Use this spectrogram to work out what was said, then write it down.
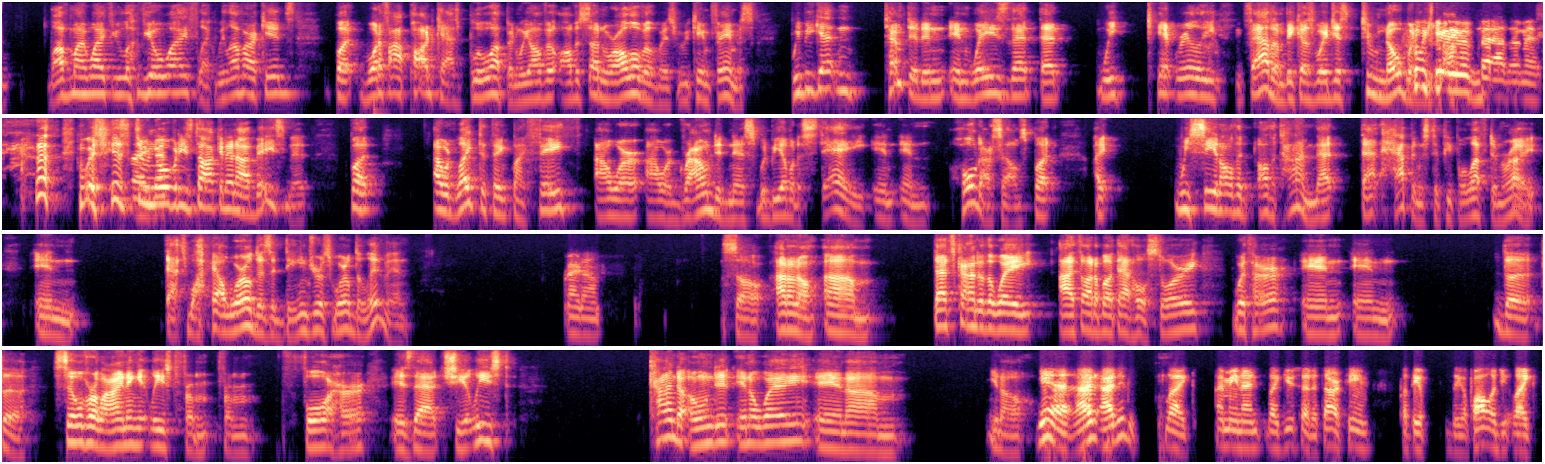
love my wife you love your wife like we love our kids but what if our podcast blew up and we all, all of a sudden we're all over the place we became famous we'd be getting tempted in in ways that that we can't really fathom because we're just too nobody we can't even fathom it. which is Right, two nobody's talking in our basement. But I would like to think my faith, our our groundedness would be able to stay and and hold ourselves. But I we see it all the all the time that that happens to people left and right. And that's why our world is a dangerous world to live in. Right on. So I don't know. Um, that's kind of the way I thought about that whole story with her, and and the the silver lining, at least from from for her, is that she at least kind of owned it in a way, and um, you know, Yeah, I I didn't like. I mean, I like you said, it's our team, but the the apology, like,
